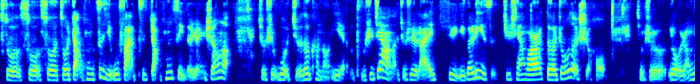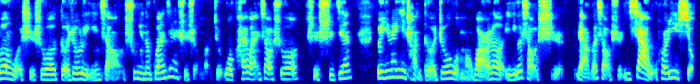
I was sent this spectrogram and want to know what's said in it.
所所所所掌控，自己无法自掌控自己的人生了。就是我觉得可能也不是这样的。就是来举一个例子，之前玩德州的时候，就是有人问我是说德州里影响输赢的关键是什么？就我开玩笑说是时间，就因为一场德州我们玩了一个小时、两个小时、一下午或者一宿，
